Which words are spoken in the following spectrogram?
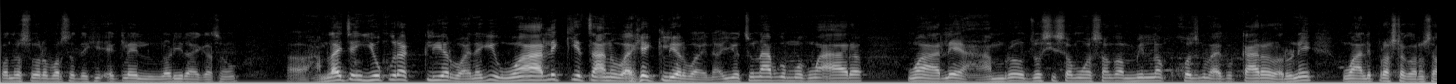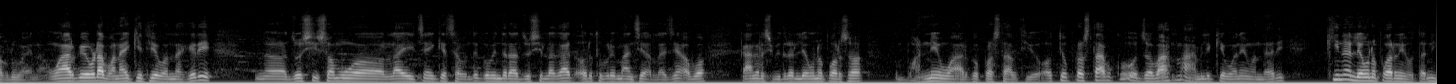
पन्ध्र सोह्र वर्षदेखि एक्लै लडिरहेका छौँ। हामीलाई चाहिँ यो कुरा क्लियर भएन कि उहाँहरूले के चाहनु भयो कि क्लियर भएन। यो चुनावको मुखमा आएर उहाँहरूले हाम्रो जोशी समूहसँग मिल्न खोज्नु भएको कारणहरू नै उहाँले प्रष्ट गर्न सक्नु भएन उहाँहरूको एउटा भनाइ के थियो भन्दाखेरि जोशी समूहलाई चाहिँ के छ भने गोविन्दराज जोशी लगायत अरू थुप्रै मान्छेहरूलाई चाहिँ अब काङ्ग्रेसभित्र ल्याउनु पर्छ भन्ने उहाँहरूको प्रस्ताव थियो। त्यो प्रस्तावको जवाफमा हामीले के भन्यो भन्दाखेरि किन ल्याउनु पर्ने हो त नि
